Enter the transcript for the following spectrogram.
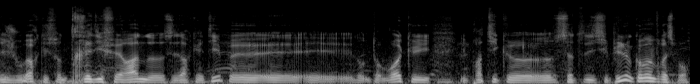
joueurs qui sont très différents de ces archétypes et dont on voit qu'ils pratiquent cette discipline comme un vrai sport.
